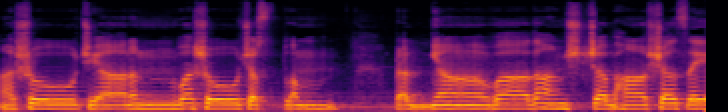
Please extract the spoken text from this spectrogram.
अशोच्यानन्वशोचस्त्वं प्रज्ञावादांश्च भाषसे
